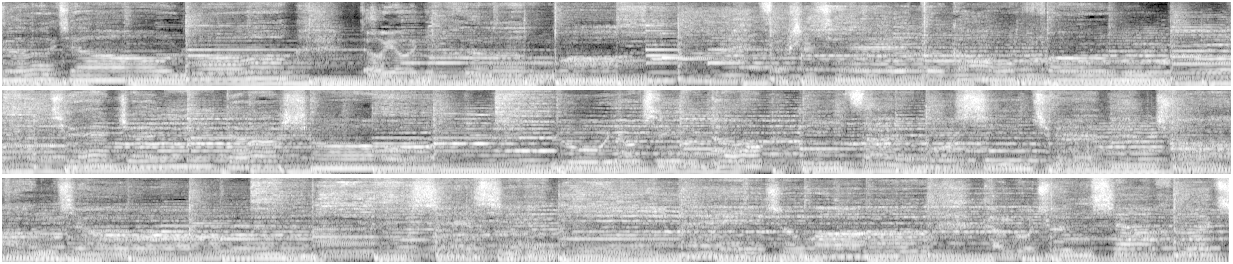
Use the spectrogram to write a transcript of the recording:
个角落，都有你和我。从世界的高峰，牵着你的手，路有尽头，你在我心却长久。谢谢你陪着我，看过春夏和秋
